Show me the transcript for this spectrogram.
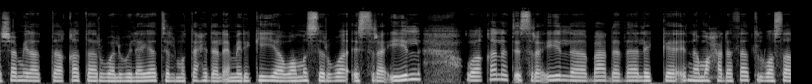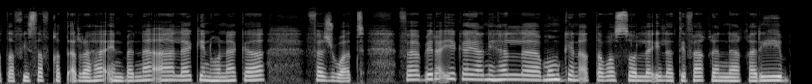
شملت قطر والولايات المتحدة الأمريكية ومصر وإسرائيل وقالت إسرائيل بعد ذلك إن محادثات الوساطة في صفقة الرهائن بناءة لكن هناك فجوة فبرأيك يعني هل ممكن التوصل إلى اتفاق قريب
